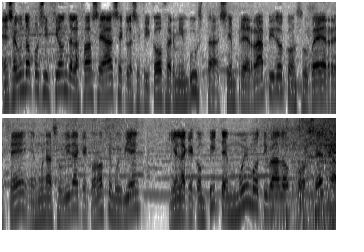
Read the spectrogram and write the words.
En segunda posición de la fase A se clasificó Fermín Busta, siempre rápido con su BRC en una subida que conoce muy bien y en la que compite muy motivado por ser la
